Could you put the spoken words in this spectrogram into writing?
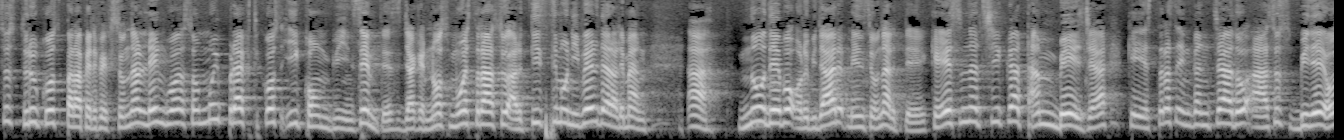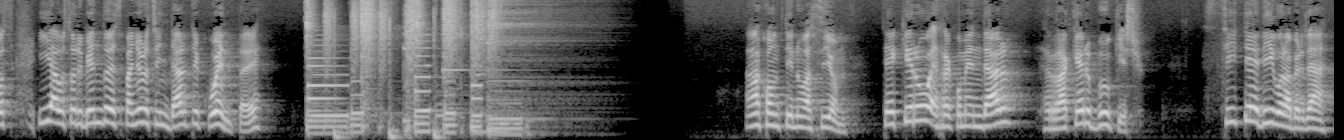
Sus trucos para perfeccionar lengua son muy prácticos y convincentes, ya que nos muestra su altísimo nivel del alemán. Ah, no debo olvidar mencionarte que es una chica tan bella que estás enganchado a sus videos y absorbiendo español sin darte cuenta, ¿eh? A continuación, te quiero recomendar Raquel Bukish. Si te digo la verdad,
